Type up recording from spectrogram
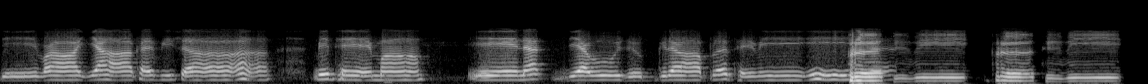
देवायाघविषा विधेम येन द्यौजुग्रा पृथिवी। पृथिवी पृथिवी।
